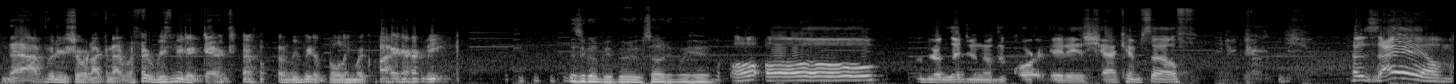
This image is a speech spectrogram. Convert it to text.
Nah, I'm pretty sure we're not gonna have a repeat of Daredevil, a repeat of Bowling McGuire. I mean, This is gonna be very exciting right here. Uh oh. The legend of the court, it is Shaq himself. Kazaam!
